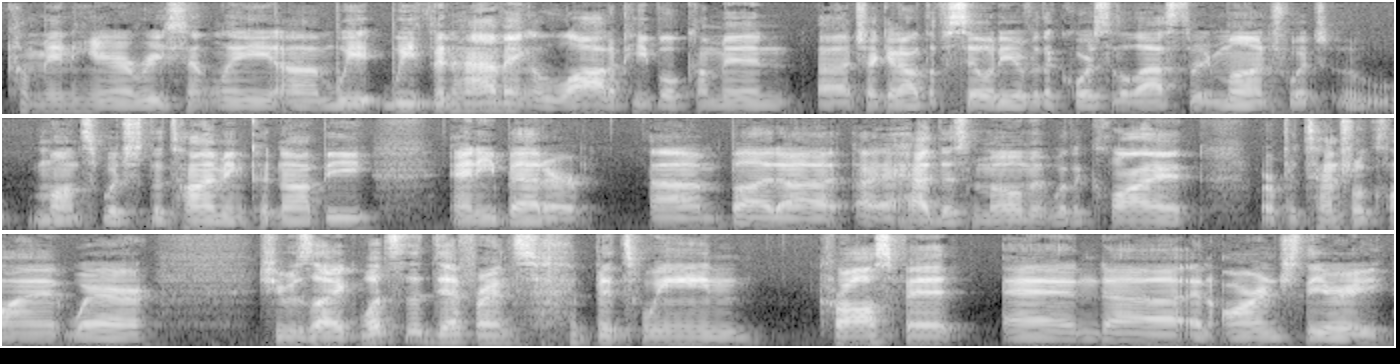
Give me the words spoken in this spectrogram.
come in here recently. Um, we we've been having a lot of people come in uh, checking out the facility over the course of the last three months, which months, which the timing could not be any better. Um, but uh, I had this moment with a client or a potential client where she was like, "What's the difference between CrossFit and uh, an Orange Theory?"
